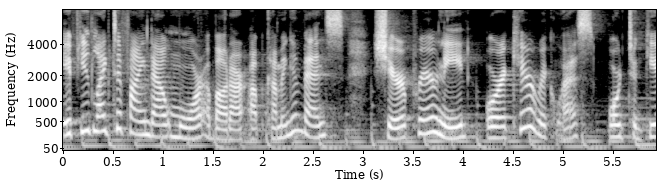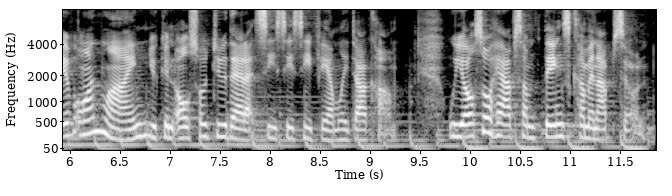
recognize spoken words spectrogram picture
If you'd like to find out more about our upcoming events, share a prayer need or a care request, or to give online, you can also do that at cccfamily.com. We also have some things coming up soon.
